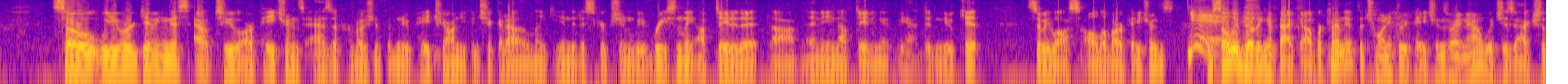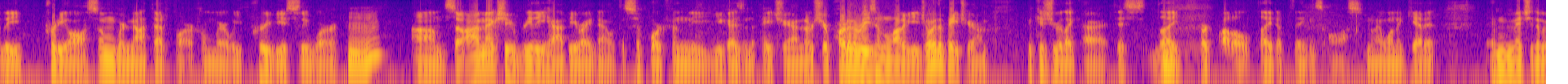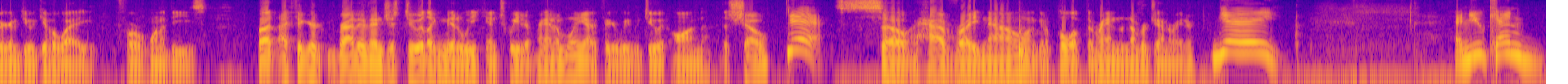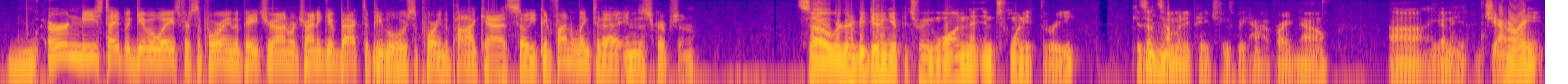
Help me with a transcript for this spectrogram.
so we were giving this out to our patrons as a promotion for the new Patreon. You can check it out. A link in the description. We've recently updated it, um, and in updating it, we had to nuke it, so we lost all of our patrons. Yeah. We're slowly building it back up. We're currently up to 23 patrons right now, which is actually pretty awesome. We're not that far from where we previously were. hmm Um, so I'm actually really happy right now with the support from the you guys in the Patreon. And I'm sure part of the reason a lot of you joined the Patreon because you were like, all right, this like perk bottle light up thing is awesome, and I want to get it. And we mentioned that we were going to do a giveaway for one of these, but I figured rather than just do it like midweek and tweet it randomly, I figured we would do it on the show. Yeah. So I have right now. I'm going to pull up the random number generator. Yay! And you can earn these type of giveaways for supporting the Patreon. We're trying to give back to people who are supporting the podcast, so you can find a link to that in the description. So we're going to be doing it between one and twenty-three, because that's how many patrons we have right now. Uh, I'm going to hit generate.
